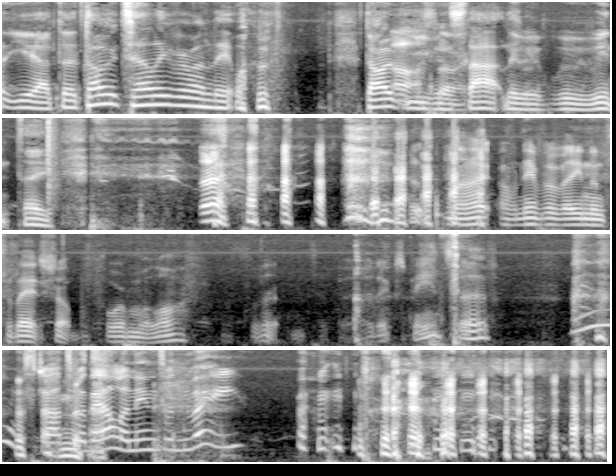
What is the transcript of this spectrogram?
yeah. d- Don't tell everyone that one. Don't Oh, even sorry. start there where we went to. No, I've never been into that shop before in my life. It's a bit, it's a bit expensive. Ooh, starts with L and ends with V.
